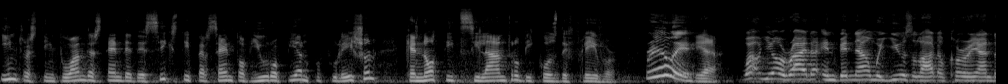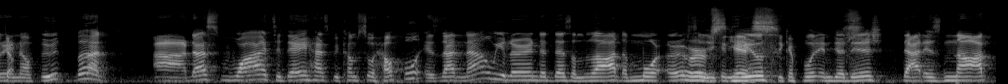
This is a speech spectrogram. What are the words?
interesting to understand that the 60% of European population cannot eat cilantro because the flavor. Really? Yeah. Well, you're right. In Vietnam, we use a lot of coriander in our food, but uh, that's why today has become so helpful. Is that now we learn that there's a lot of more herbs, Herbs, that you can yes. use, you can put in your dish that is not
